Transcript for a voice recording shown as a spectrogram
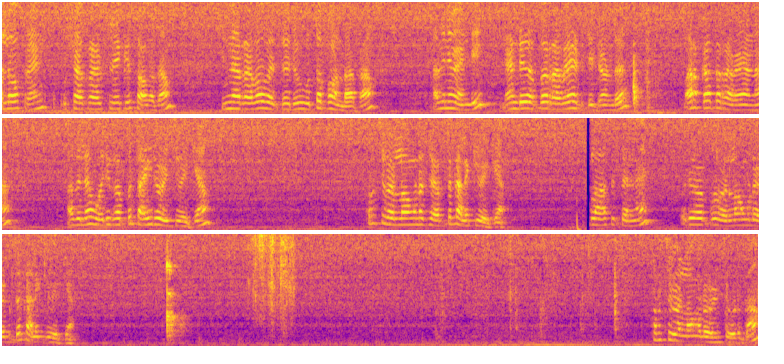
ഹലോ ഫ്രണ്ട്സ് ഉഷ ക്രാഫ്റ്റ്സിലേക്ക് സ്വാഗതം. ഇന്ന് റവ വെച്ചൊരു ഉത്തപ്പം ഉണ്ടാക്കാം. അതിനു വേണ്ടി രണ്ട് കപ്പ് റവ എടുത്തിട്ടുണ്ട്. വറക്കാത്ത റവയാണ്. അതിൽ ഒരു കപ്പ് തൈര് ഒഴിച്ച് വയ്ക്കാം കുറച്ച് വെള്ളവും കൂടെ ചേർത്ത് കലക്കി വയ്ക്കാം ഗ്ലാസ്സിൽ തന്നെ ഒരു കപ്പ് വെള്ളവും കൂടെ എടുത്ത് കലക്കി വയ്ക്കാം കുറച്ച് വെള്ളം കൂടെ ഒഴിച്ച് കൊടുക്കാം.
